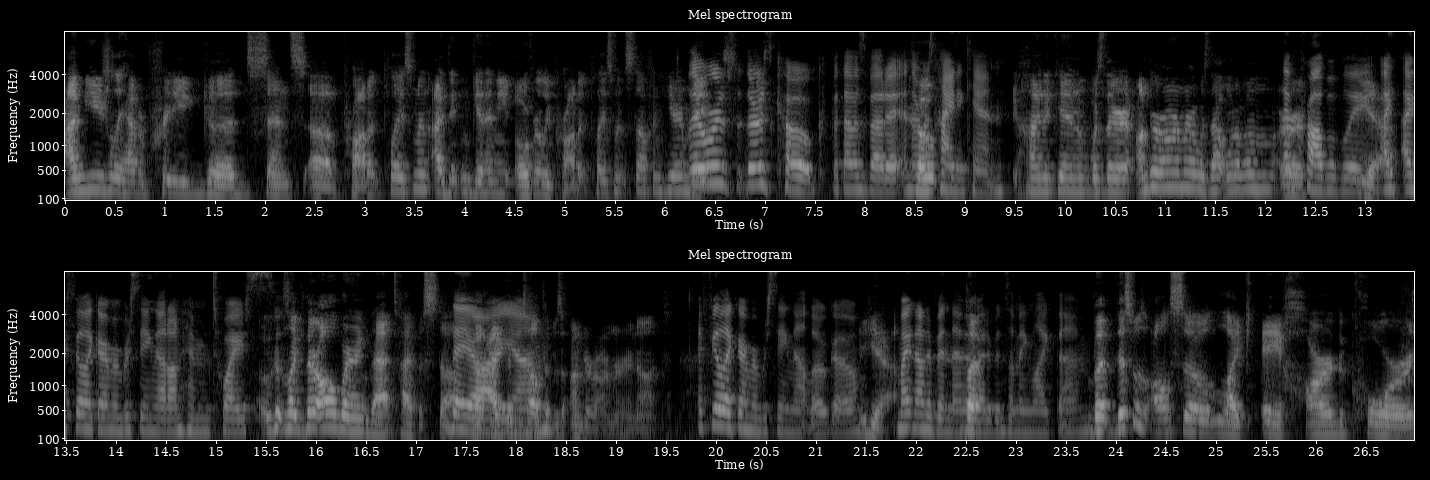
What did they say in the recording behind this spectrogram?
I'm usually have a pretty good sense of product placement. I didn't get any overly product placement stuff in here. There May- was there was Coke, but that was about it, and there was Heineken. Heineken. Was there Under Armour? Was that one of them? Uh, Or probably. yeah. I, I feel like I remember seeing that on him twice. because like they're all wearing that type of stuff. They but I couldn't yeah. tell if it was Under Armour or not. I feel like I remember seeing that logo. Yeah. Might not have been them. But- it might have been something like them. But this was also like a hardcore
